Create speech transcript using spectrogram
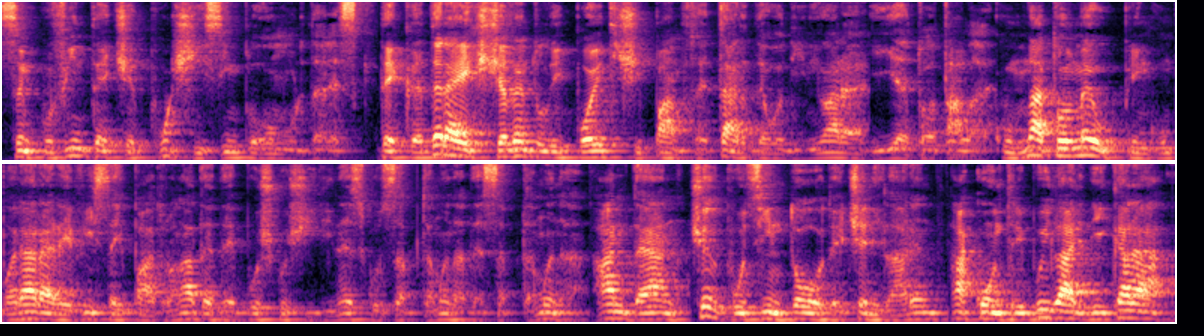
Sunt cuvinte ce pur și simplu o murdăresc. Decăderea excelentului poet și pamfletar de odinioară e totală. Cumnatul meu, prin cumpărarea revistei patronate de Bușcu și Dinescu săptămână de săptămână, an de an, cel puțin două decenii la rând, a contribuit la ridicarea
